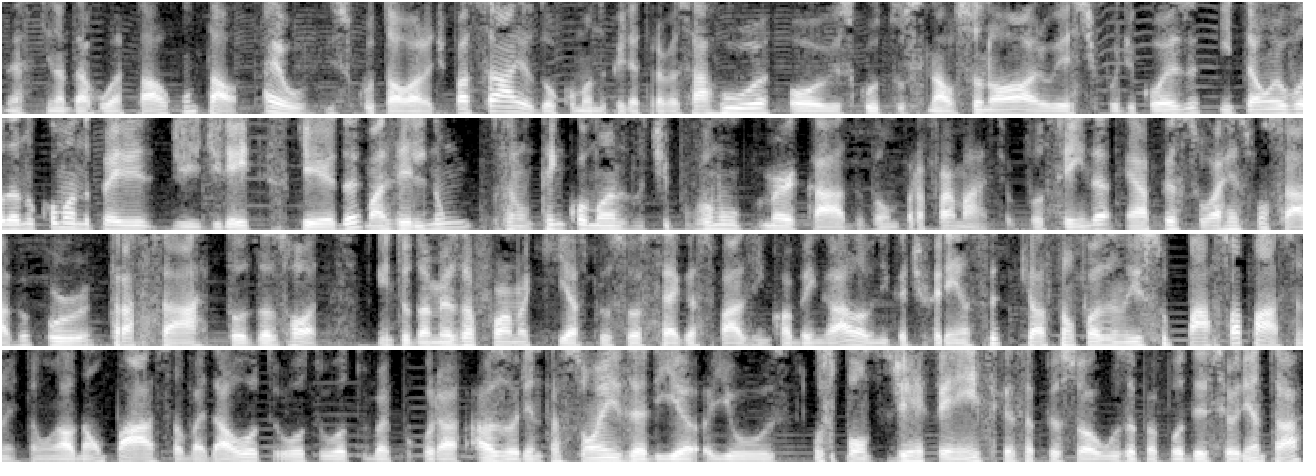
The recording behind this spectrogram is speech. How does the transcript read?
na esquina da rua tal com tal. Aí eu escuto a hora de passar, eu dou comando pra ele atravessar a rua, ou eu escuto o sinal sonoro, esse tipo de coisa. Então eu vou dando comando pra ele de direita e esquerda, mas ele não, você não tem comandos do tipo, vamos pro mercado, vamos pra farmácia. Você ainda é a pessoa responsável por traçar todas as rotas. Então da mesma forma que as pessoas cegas fazem com a bengala, a única diferença é que elas estão fazendo isso passo a passo, né? Então ela dá um passo, ela vai dar outro, outro, outro, vai procurar as orientações ali e os, os pontos de referência que essa pessoa usa para poder se orientar,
